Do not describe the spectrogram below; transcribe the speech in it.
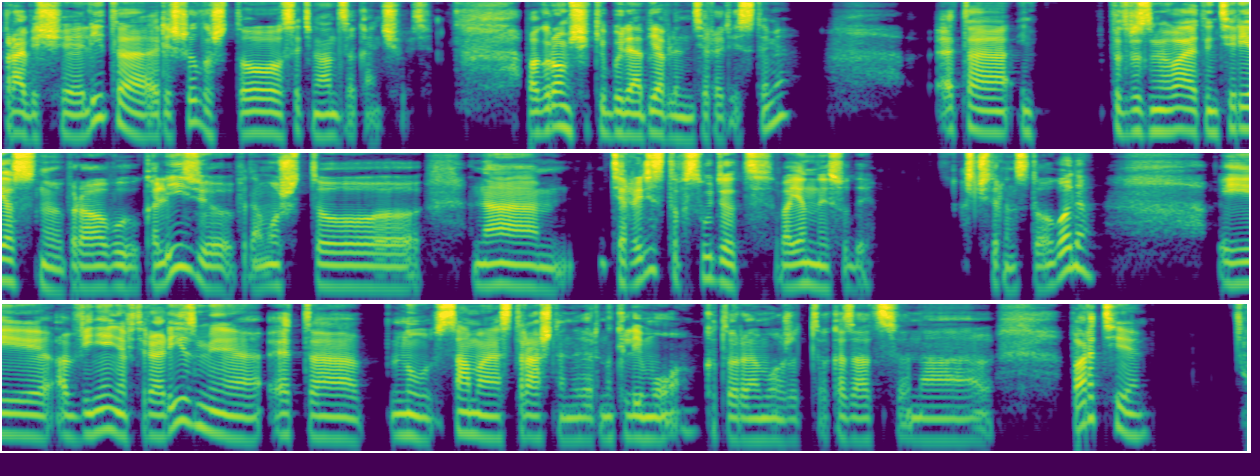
правящая элита решила, что с этим надо заканчивать. Погромщики были объявлены террористами. Это подразумевает интересную правовую коллизию, потому что на террористов судят военные суды с 2014 года. И обвинение в терроризме – это ну, самое страшное, наверное, клеймо, которое может оказаться на партии.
